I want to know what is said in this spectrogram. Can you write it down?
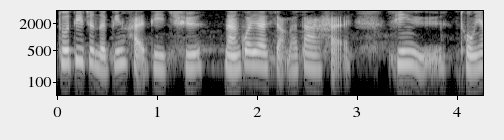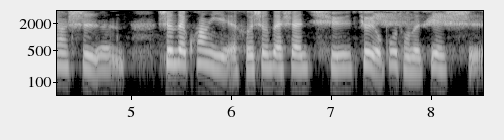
多地震的滨海地区，难怪要想到大海。鲸鱼同样是人，生在旷野和生在山区就有不同的见识。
